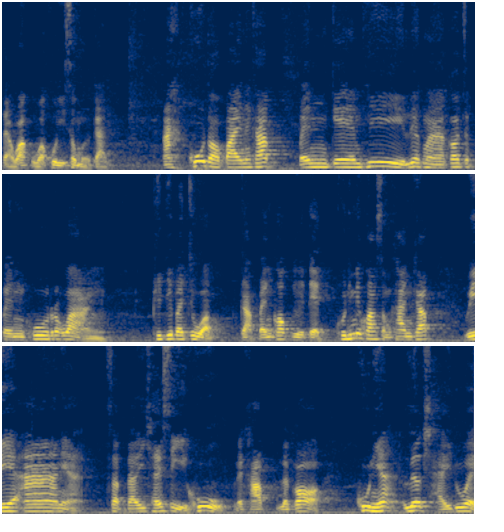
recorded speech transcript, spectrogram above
แต่ว่าผมว่าคู่นี้เสมอกันอะคู่ต่อไปนะครับเป็นเกมที่เลือกมาก็จะเป็นคู่ระหว่าง พิธีประจวบกับแบงคอกยูไนเต็ดคู่นี้มีความสำคัญครับ VAR เนี่ยสัปดาห์นี้ใช้ 4 คู่นะครับ แล้วก็คู่นี้เลือกใช้ด้วย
